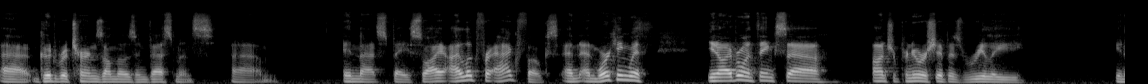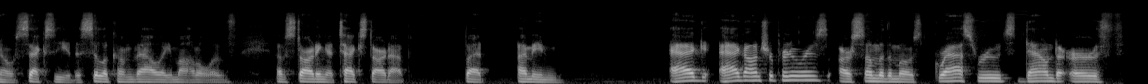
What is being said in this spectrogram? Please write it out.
uh, good returns on those investments um, in that space. So I, I, look for ag folks and and working with, you know, everyone thinks uh, entrepreneurship is really, you know, sexy, the Silicon Valley model of of starting a tech startup, but I mean, ag ag entrepreneurs are some of the most grassroots, down to earth,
